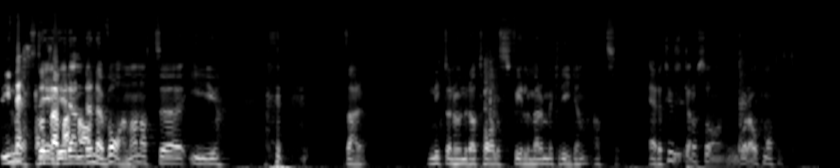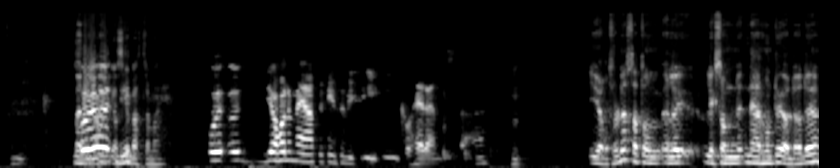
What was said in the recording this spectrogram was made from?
Det är förlåt, nästan det, det samma är den, den där vanan att eh, i så här 1900-talsfilmer med krigen att är det tyskar så går det automatiskt. Men Och- Jag, jag ska det- bättra mig. Och, och jag håller med att det finns en viss i- inkoherens där. jag tror nästan att de, eller liksom när hon dödade,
